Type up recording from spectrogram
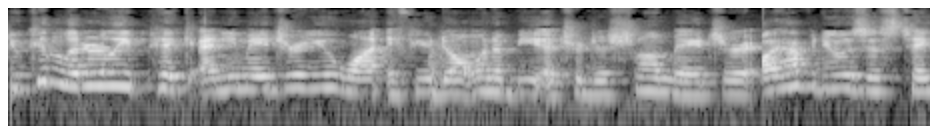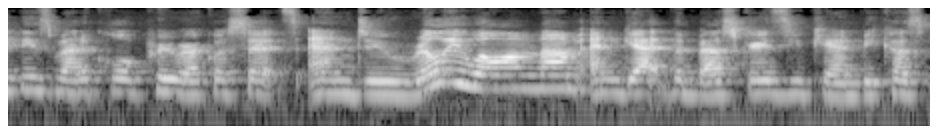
You can literally pick any major you want if you don't want to be a traditional major. All you have to do is just take these medical prerequisites and do really well on them and get the best grades you can because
